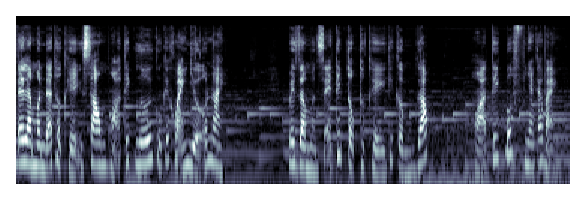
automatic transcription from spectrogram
Đây là mình đã thực hiện xong họa tiết lưới của cái khoảng giữa này. Bây giờ mình sẽ tiếp tục thực hiện cái cụm góc họa tiết buff nha các bạn.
